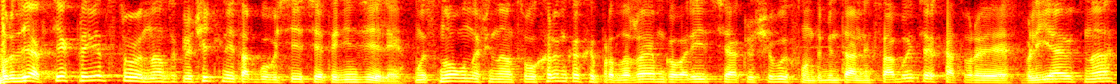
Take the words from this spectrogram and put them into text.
Друзья, всех приветствую на заключительной торговой сессии этой недели. Мы снова на финансовых рынках и продолжаем говорить о ключевых фундаментальных событиях, которые влияют на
